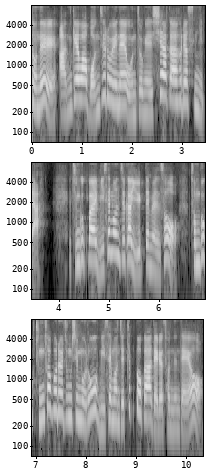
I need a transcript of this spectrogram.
오늘 안개와 먼지로 인해 온종일 시야가 흐렸습니다. 중국발 미세먼지가 유입되면서 전북 중서부를 중심으로 미세먼지 특보가 내려졌는데요.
